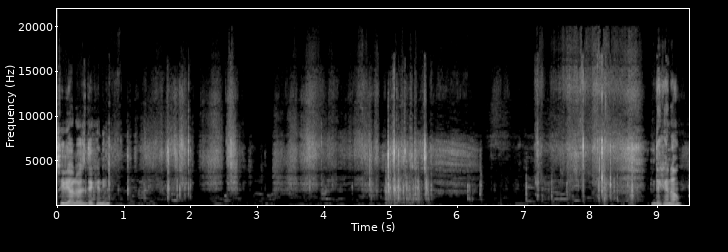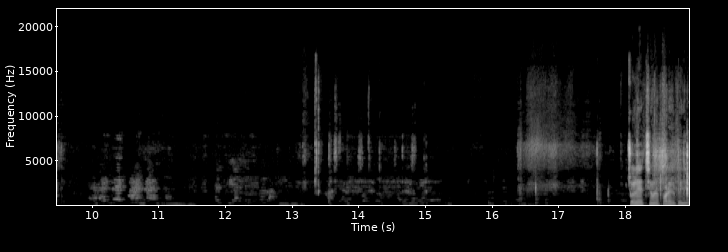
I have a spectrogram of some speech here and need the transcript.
সিরিয়াল ওয়াইজ দেখে নিই। দেখে নাও। চলে যাচ্ছি আমরা পরের পেজে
